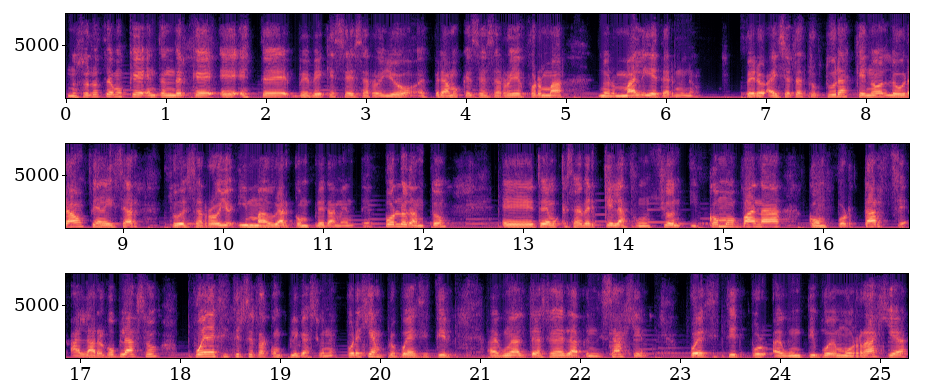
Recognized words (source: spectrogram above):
nosotros tenemos que entender que eh, este bebé que se desarrolló, esperamos que se desarrolle de forma normal y de término, pero hay ciertas estructuras que no lograron finalizar su desarrollo y madurar completamente. Por lo tanto, eh, tenemos que saber que la función y cómo van a comportarse a largo plazo pueden existir ciertas complicaciones. Por ejemplo, pueden existir algunas alteraciones del aprendizaje, puede existir por algún tipo de hemorragia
